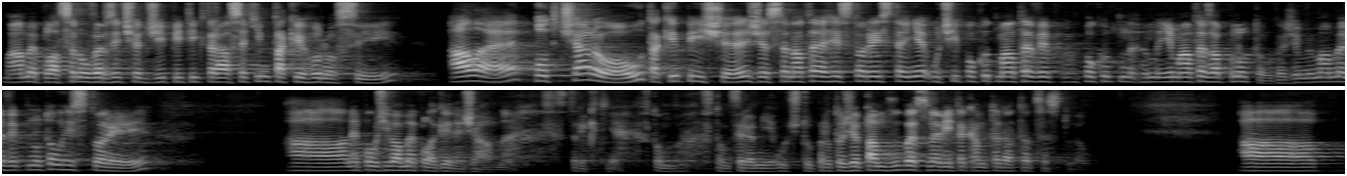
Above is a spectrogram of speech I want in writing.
Máme placenou verzi chat GPT, která se tím taky honosí. Ale pod čarou taky píše, že se na té historii stejně učí, pokud, máte, pokud ji máte zapnutou. Takže my máme vypnutou historii a nepoužíváme pluginy žádné, striktně v tom, v tom firmním účtu, protože tam vůbec nevíte, kam ta data cestují. A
